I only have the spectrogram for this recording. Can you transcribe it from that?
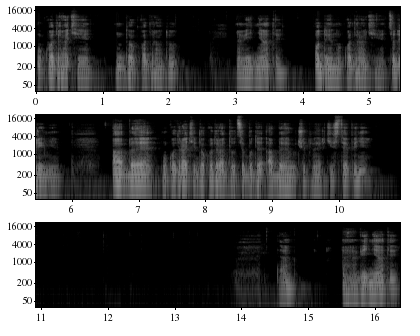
у квадраті до квадрату відняти 1 у квадраті. Це дорівнює. АБ у квадраті до квадрату це буде АБ у четвертій степені. Так. Е, Відняти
